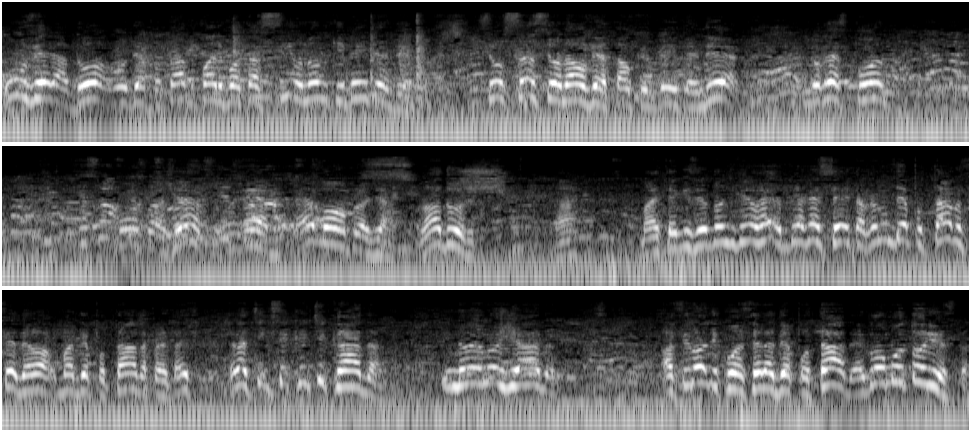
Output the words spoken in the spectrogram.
um vereador ou deputado pode votar sim ou não no que bem entender. Se eu sancionar ou vetar o que bem entender, eu respondo. Bom o projeto? É, é bom o projeto, não há dúvida. tá? Mas tem que dizer de onde vem o re- vem a receita. Agora, um deputado federal, uma deputada, para isso, ela tinha que ser criticada e não elogiada. Afinal de contas, se ela é deputada, é igual motorista.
